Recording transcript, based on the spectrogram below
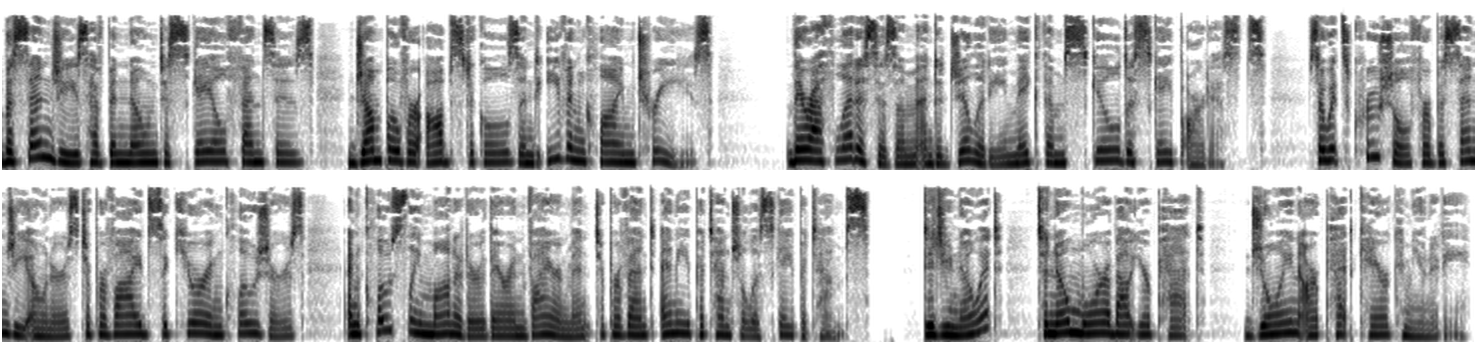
Basenjis have been known to scale fences, jump over obstacles, and even climb trees. Their athleticism and agility make them skilled escape artists, so it's crucial for Basenji owners to provide secure enclosures and closely monitor their environment to prevent any potential escape attempts. Did you know it? To know more about your pet, join our pet care community.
